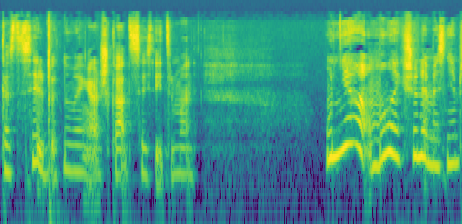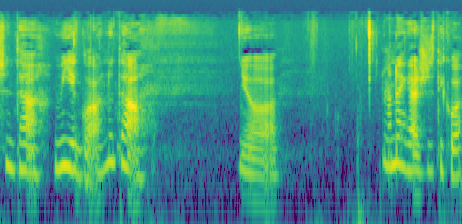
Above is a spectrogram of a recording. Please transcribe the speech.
kas tas ir, bet, nu, vienkārši kā tas saistīts ar mani. Un jā, un man liekas, šodien mēs ņemsim tā vieglāk, nu tā, jo man vienkārši es tikko,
